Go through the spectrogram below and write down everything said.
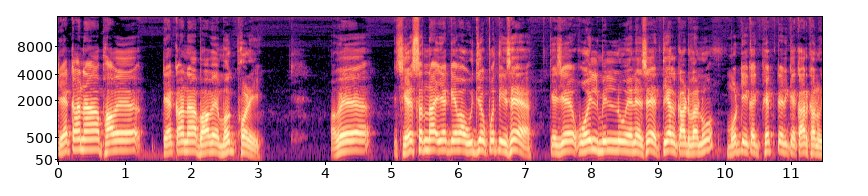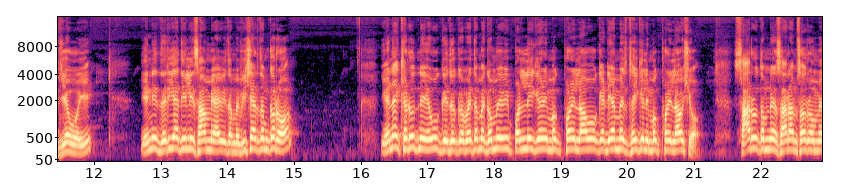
ટેકાના ભાવે ટેકાના ભાવે મગફળી હવે જેસરના એક એવા ઉદ્યોગપતિ છે કે જે ઓઇલ મિલનું એને છે તેલ કાઢવાનું, મોટી કંઈક ફેક્ટરી કે કારખાનું જે હોય. એની દરિયાદિલી સામે આવી. તમે વિચાર તમે કરો, એને ખેડૂતને એવું કીધું કે ભાઈ, તમે ગમે એવી પલ્લી ગયેલી મગફળી લાવો કે ડેમેજ થઈ ગયેલી મગફળી લાવશો. સારું તમને સારામાં સારું અમે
